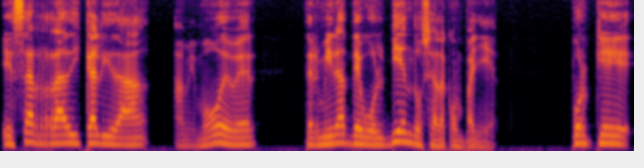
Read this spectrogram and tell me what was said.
esa radicalidad, a mi modo de ver, termina devolviéndose a la compañía. Porque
